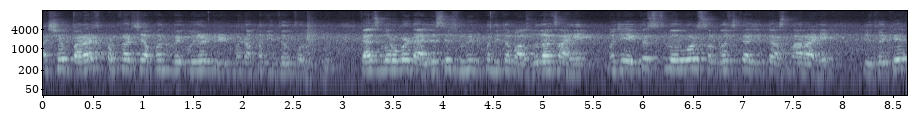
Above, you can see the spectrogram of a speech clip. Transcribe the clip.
असे बऱ्याच प्रकारचे आपण वेगवेगळे ट्रीटमेंट आपण इथं करतो. त्याचबरोबर डायलिसिस युनिट पण इथं बाजूलाच आहे. म्हणजे एकच फ्लोअरवर सगळंच काय जिथे असणार आहे जिथे की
